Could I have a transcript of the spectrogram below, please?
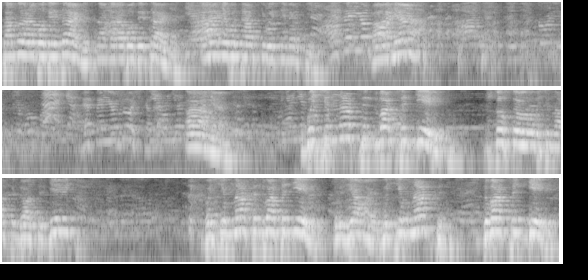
со мной работает Аня, с нами работает Аня. Аня вытаскивает номерки. Это ее дочка. Аня, Это ее дочка. Аня. 1829. Что стоило 1829? 1829. Друзья мои, 1829.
